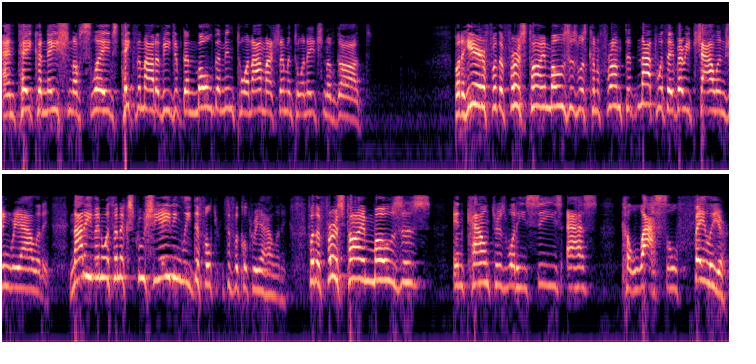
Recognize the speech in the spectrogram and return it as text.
and take a nation of slaves, take them out of Egypt and mold them into an Am Hashem, into a nation of God. But here, for the first time, Moses was confronted not with a very challenging reality, not even with an excruciatingly difficult reality. For the first time, Moses encounters what he sees as colossal failure.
